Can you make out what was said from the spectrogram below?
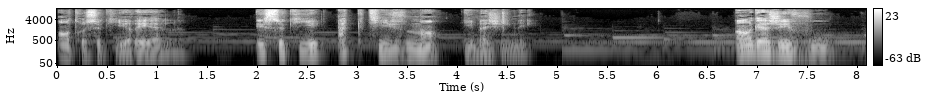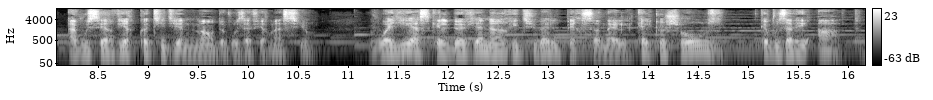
entre ce qui est réel et ce qui est activement imaginé. Engagez-vous à vous servir quotidiennement de vos affirmations. Voyez à ce qu'elles deviennent un rituel personnel, quelque chose que vous avez hâte.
